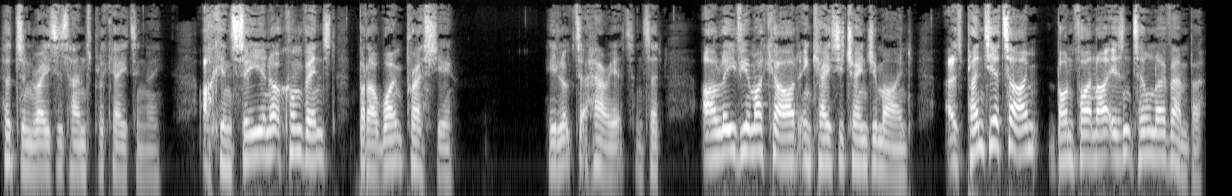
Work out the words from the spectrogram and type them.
Hudson raised his hands placatingly. I can see you're not convinced, but I won't press you. He looked at Harriet and said, I'll leave you my card in case you change your mind. There's plenty of time. Bonfire night isn't till November.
